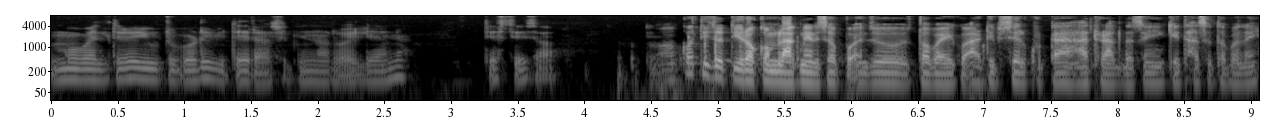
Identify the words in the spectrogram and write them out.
मोबाइलतिर युट्युबबाटै बिताइरहेको छु दिनहरू अहिले होइन? त्यस्तै छ। कति जति रकम लाग्ने रहेछ जो तपाईँको आर्टिफिसियल खुट्टा हात राख्दा चाहिँ के थाहा छ तपाईँलाई?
